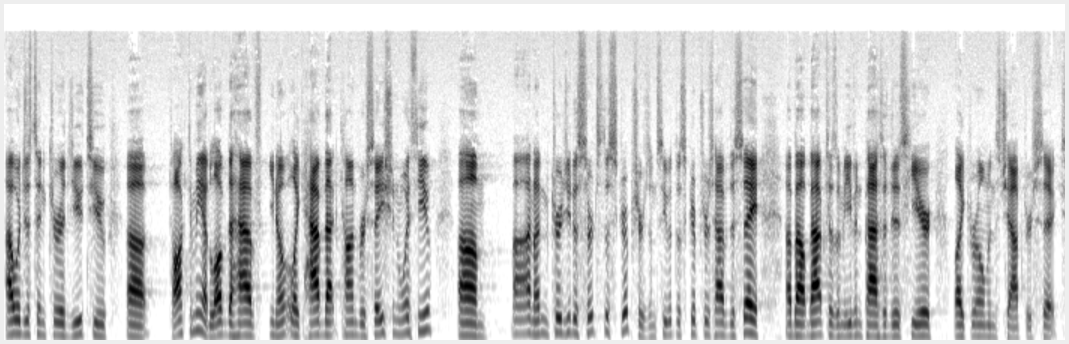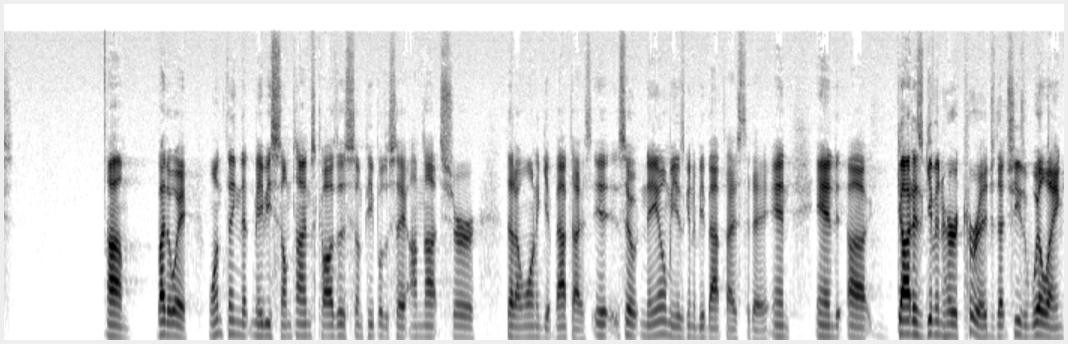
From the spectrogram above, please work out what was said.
I would just encourage you to uh, talk to me. I'd love to have, you know, like, have that conversation with you. Um, uh, and I'd encourage you to search the scriptures and see what the scriptures have to say about baptism, even passages here like Romans chapter 6. Um, by the way, one thing that maybe sometimes causes some people to say, I'm not sure that I want to get baptized. It, so Naomi is going to be baptized today, and and uh, God has given her courage that she's willing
